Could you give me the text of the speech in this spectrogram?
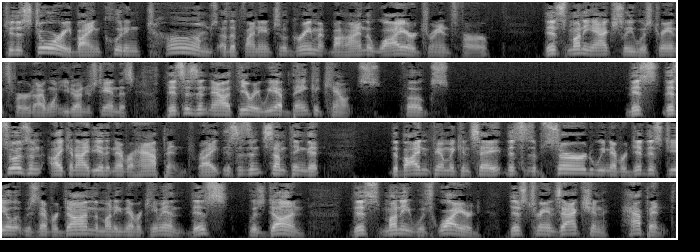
to the story by including terms of the financial agreement behind the wire transfer. This money actually was transferred. I want you to understand this. This isn't now a theory. We have bank accounts, folks. This this wasn't like an idea that never happened, right? This isn't something that the Biden family can say this is absurd. We never did this deal. It was never done. The money never came in. This was done. This money was wired. This transaction happened.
